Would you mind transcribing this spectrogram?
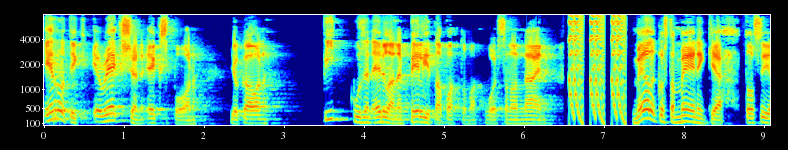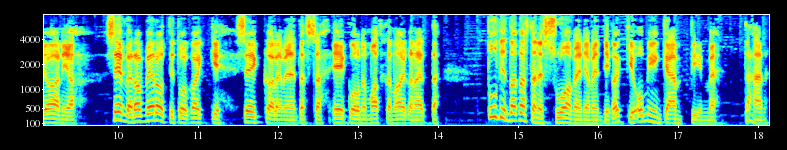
Erotic Erection Expoon, joka on pikkusen erilainen pelitapahtuma, voisi sanoa näin. Melkoista meininkiä tosiaan, ja sen verran verotti tuo kaikki seikkaileminen tässä E3-matkan aikana, että tultiin takaisin tänne Suomeen ja mentiin kaikki omiin kämppiimme tähän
